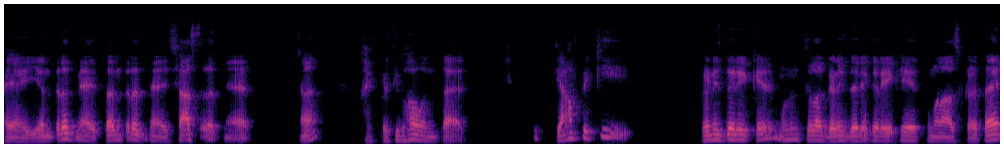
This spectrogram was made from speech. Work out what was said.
काही यंत्रज्ञ आहेत तंत्रज्ञ आहेत शास्त्रज्ञ आहेत हा काही प्रतिभावंत आहेत. तर त्यापैकी गणेश दरेकर म्हणून तुला गणेश दरेकर एक हे तुम्हाला आज कळत आहे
